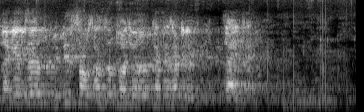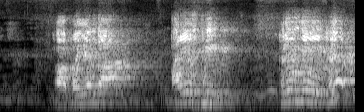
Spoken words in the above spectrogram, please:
लगेच विविध संस्थांचं ध्वजारोहण करण्यासाठी जायचं आहे पहिल्यांदा आर एस पी खडे खडे!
